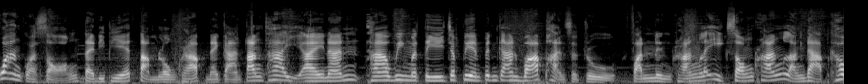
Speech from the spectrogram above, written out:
กว้างกว่า 2 แต่ DPS ต่ำลงครับ ในการตั้งท่า EI นั้นท่าวิ่งมาตีจะเปลี่ยนเป็นการวาร์ปผ่านศัตรู ฟัน1ครั้งและอีก 2 ครั้งหลังดาบเข้า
